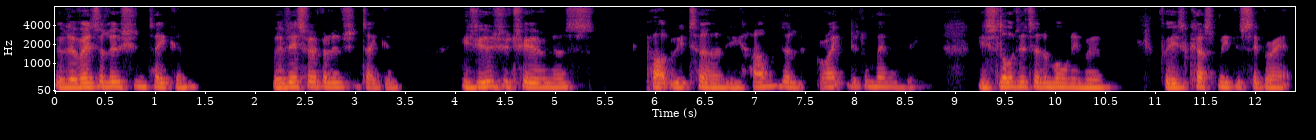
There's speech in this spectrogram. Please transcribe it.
With the resolution taken, with this resolution taken, his usual cheeriness partly returned. He hummed a bright little melody. He sauntered to the morning room for his customary cigarette.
